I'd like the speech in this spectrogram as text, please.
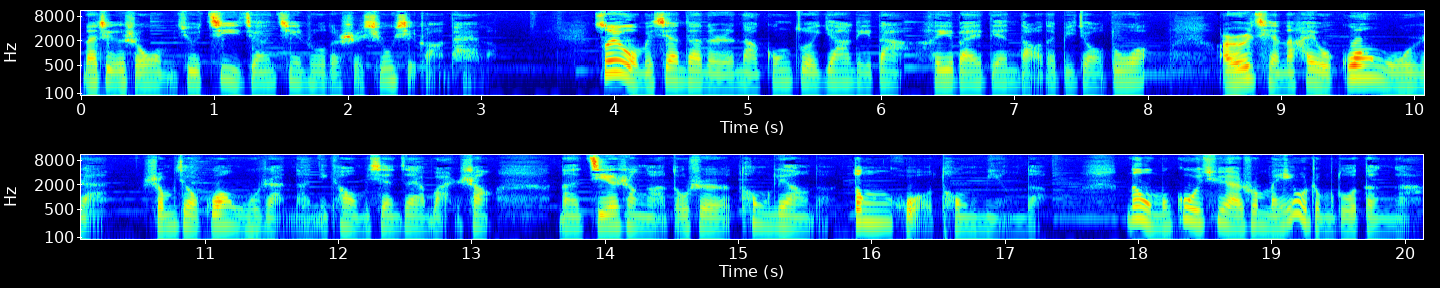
那这个时候我们就即将进入的是休息状态了。所以，我们现在的人呢，工作压力大，黑白颠倒的比较多，而且呢，还有光污染。什么叫光污染呢？你看我们现在晚上，那街上啊都是通亮的，灯火通明的。那我们过去啊说没有这么多灯啊，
